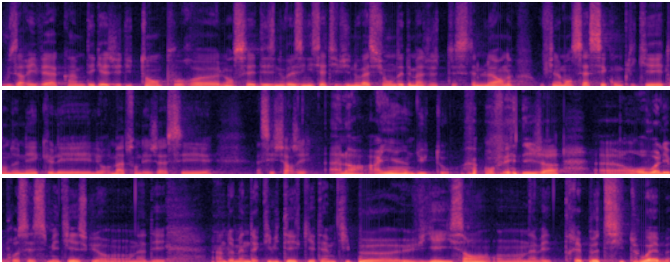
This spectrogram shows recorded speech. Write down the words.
vous arrivez à quand même dégager du temps pour euh, lancer des nouvelles initiatives d'innovation, des démarches de test and learn, ou finalement c'est assez compliqué étant donné que les, roadmaps sont déjà assez, assez chargés? Alors rien du tout. On fait déjà, euh, on revoit les process métiers, parce qu'on a un domaine d'activité qui était un petit peu euh, vieillissant. On avait très peu de sites web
